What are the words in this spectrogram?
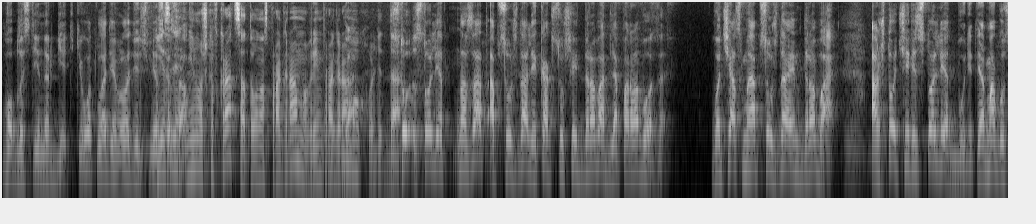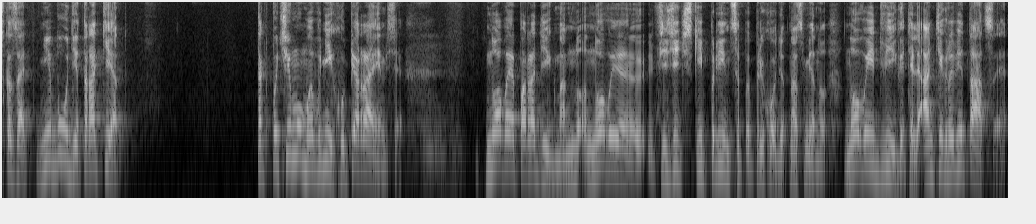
в области энергетики. Вот Владимир Владимирович мне Если сказал. немножко вкратце, а то у нас программа, время программы Да. уходит. Да. Сто, сто лет назад обсуждали, как сушить дрова для паровоза. Вот сейчас мы обсуждаем дрова. А что через сто лет будет? Я могу сказать, не будет ракет. Так почему мы в них упираемся? Новая парадигма, но- новые э, физические принципы приходят на смену, новые двигатели, антигравитация.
